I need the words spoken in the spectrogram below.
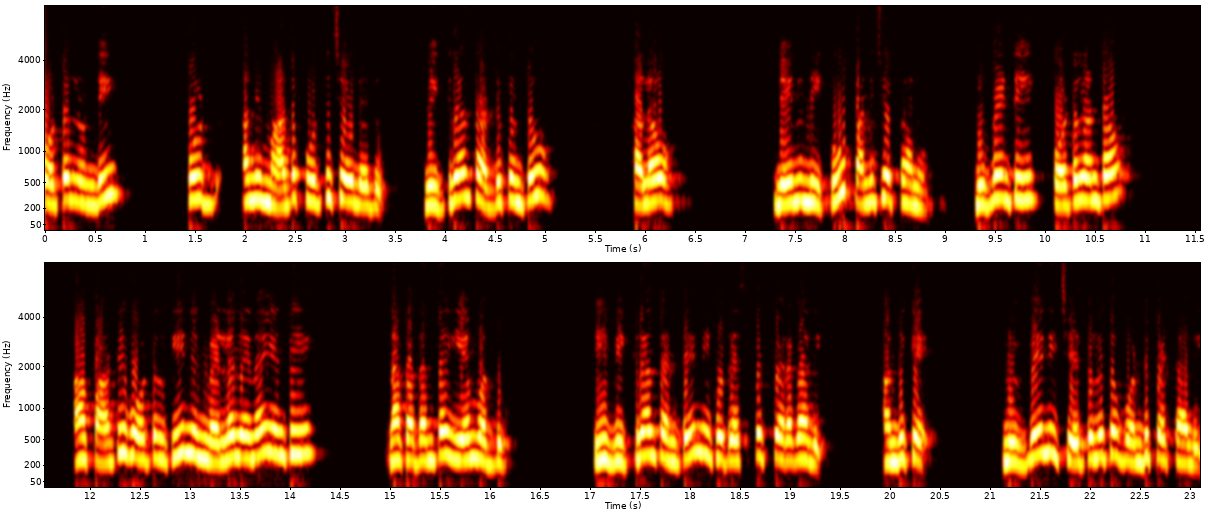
హోటల్ నుండి ఫుడ్ అని మాట పూర్తి చేయలేదు. విక్రాంత్ అడ్డుకుంటూ హలో నేను నీకు పని చెప్పాను. నువ్వేంటి హోటల్ అంటావు? ఆ పార్టీ హోటల్కి నేను వెళ్ళలేనా ఏంటి? నాకు అదంతా ఏం వద్దు. ఈ విక్రాంత్ అంటే నీకు రెస్పెక్ట్ పెరగాలి. అందుకే నువ్వే నీ చేతులతో వండి పెట్టాలి.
